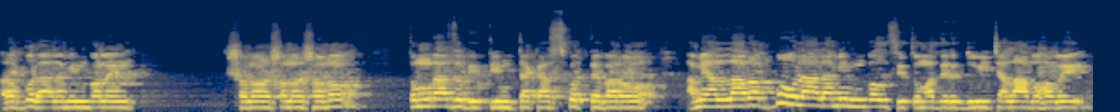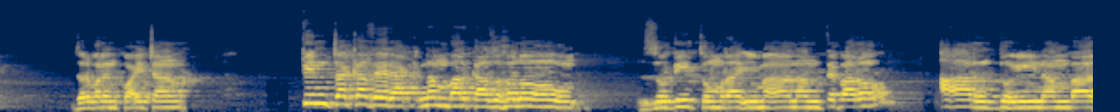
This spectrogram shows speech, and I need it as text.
রব্বুল আলমিন বলেন, শোনো শোনো শোনো, তোমরা যদি তিনটা কাজ করতে পারো, আমি আল্লাহ রব্বুল আলমিন বলছি, তোমাদের দুইটা লাভ হবে। জোর বলেন, কয়টা? তিনটা কাজের এক নাম্বার কাজ হলো, যদি তোমরা ইমান আনতে পারো আর দুই নাম্বার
